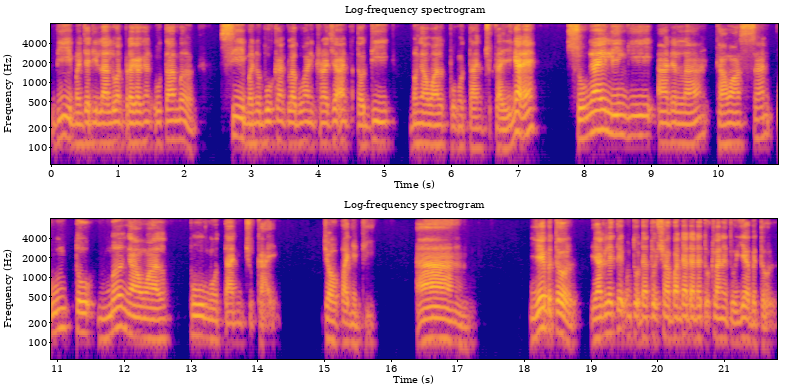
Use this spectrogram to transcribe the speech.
B. Menjadi laluan perdagangan utama. C. Menubuhkan pelabuhan kerajaan. Atau D. Mengawal pungutan cukai. Ingat eh, Sungai Linggi adalah kawasan untuk mengawal pungutan cukai. Jawapannya D. Ah, ya betul. Yang related untuk Datuk Shah Bandar dan Datuk Kelana tu. Ya betul.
